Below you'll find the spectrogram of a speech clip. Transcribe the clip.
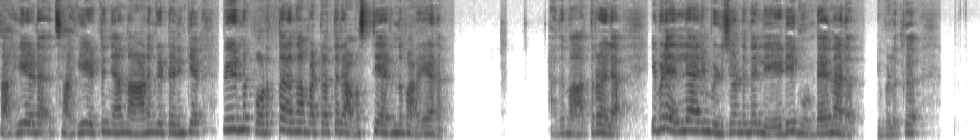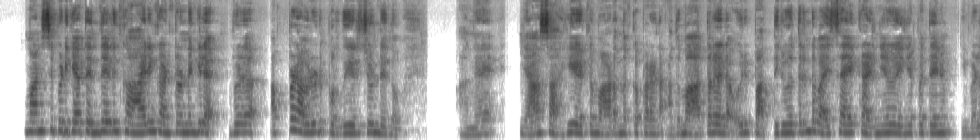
സഹിയുടെ സഹിയിട്ട് ഞാൻ നാണം കിട്ട എനിക്ക് വീണ്ടും പുറത്തിറങ്ങാൻ പറ്റാത്തൊരവസ്ഥയായിരുന്നു പറയാണ്. അത് മാത്രമല്ല ഇവിടെ എല്ലാവരും വിളിച്ചുകൊണ്ടിരുന്ന ലേഡി ഗുണ്ടേന്നാണ് ഇവൾക്ക് മനസ്സിൽ പിടിക്കാത്ത എന്തെങ്കിലും കാര്യം കണ്ടിട്ടുണ്ടെങ്കിൽ ഇവൾ അപ്പോഴവരോട് പ്രതികരിച്ചുകൊണ്ടിരുന്നു അങ്ങനെ ഞാൻ സഹിയായിട്ട് മാടെന്നൊക്കെ പറയണം അത് മാത്രമല്ല ഒരു പത്തിരുപത്തിരണ്ട് വയസ്സായി കഴിഞ്ഞു കഴിഞ്ഞപ്പോഴത്തേനും ഇവൾ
